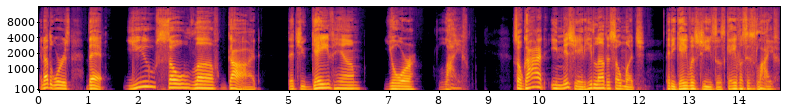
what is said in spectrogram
In other words, that you so love God that you gave him your life. So God initiated, He loved us so much that He gave us Jesus, gave us His life.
